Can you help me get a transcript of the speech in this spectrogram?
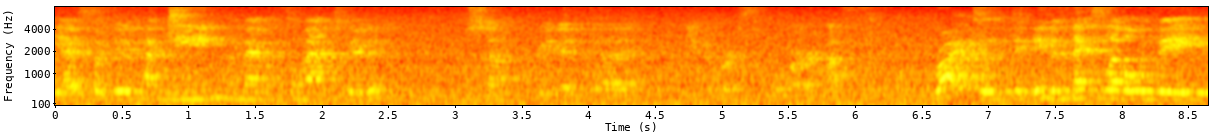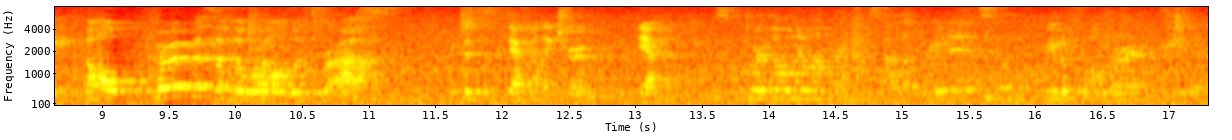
yes, so it didn't have meaning when man until man was created. Hashem created the universe for us. Right. So the, the next level would be the whole purpose of the world was for us, which is definitely true. Yeah. So we're the only ones that can celebrate it, so Beautiful. we weren't created.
